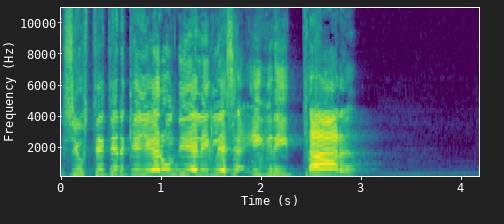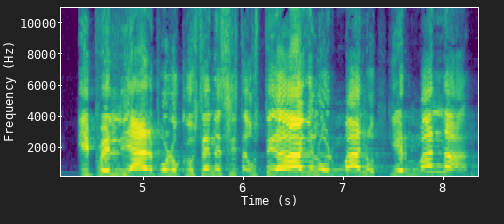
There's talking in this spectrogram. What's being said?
Si usted tiene que llegar un día a la iglesia y gritar y pelear por lo que usted necesita, usted hágalo, hermano y hermana.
